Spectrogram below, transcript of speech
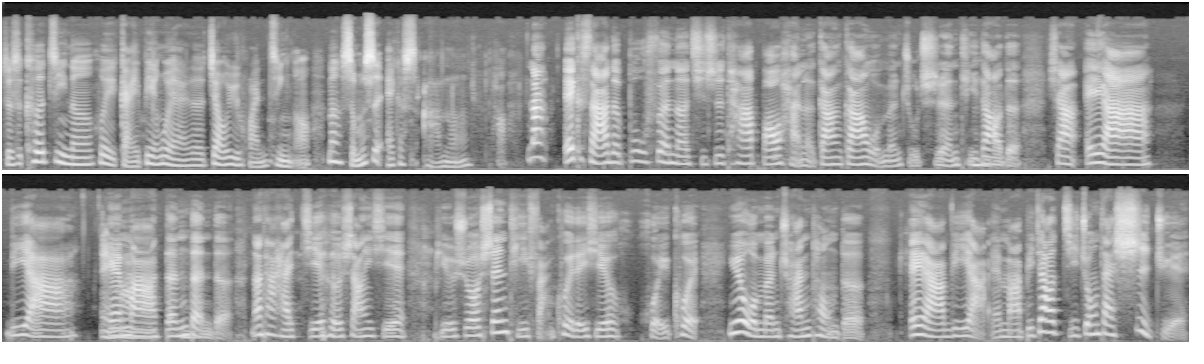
就是科技呢会改变未来的教育环境哦。那什么是 XR 呢？好，那 XR 的部分呢，其实它包含了刚刚我们主持人提到的，像 AR、VR、MR 等等的。那它还结合上一些，比如说身体反馈的一些回馈，因为我们传统的。A R V R M R 比较集中在视觉，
